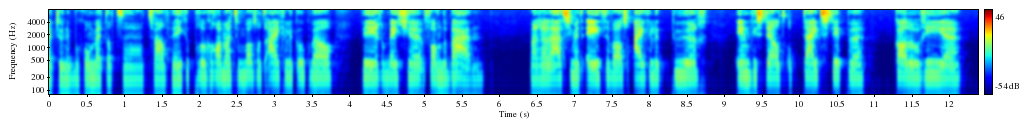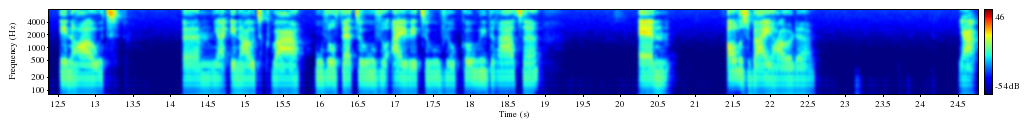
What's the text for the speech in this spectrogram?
Maar toen ik begon met dat uh, eh, 12 weken programma, toen was dat eigenlijk ook wel weer een beetje van de baan. Mijn relatie met eten was eigenlijk puur ingesteld op tijdstippen, calorieën, inhoud. Um, ja, inhoud qua hoeveel vetten, hoeveel eiwitten, hoeveel koolhydraten. En alles bijhouden. Ja,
